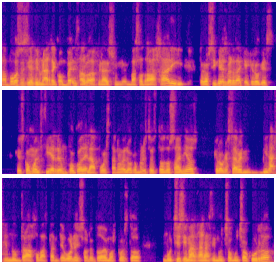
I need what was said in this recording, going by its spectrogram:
tampoco sé si decir una recompensa, ¿no? Al final vas a trabajar, y, pero sí que es verdad que creo que es, que es como el cierre un poco de la apuesta, ¿no? De lo que hemos hecho estos dos años. Creo que se viene haciendo un trabajo bastante bueno y sobre todo hemos puesto muchísimas ganas y mucho, mucho curro.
